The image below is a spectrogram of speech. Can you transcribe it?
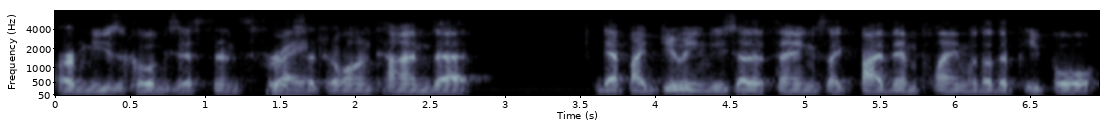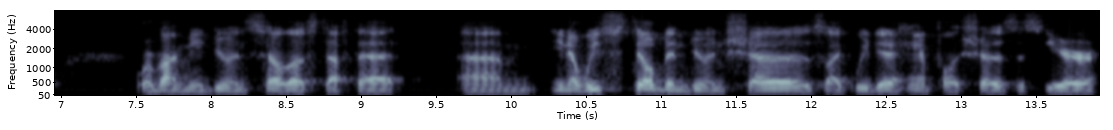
our musical existence for Right. such a long time that that by doing these other things like by them playing with other people or by me doing solo stuff that um, you know we've still been doing shows. Like we did a handful of shows this year.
